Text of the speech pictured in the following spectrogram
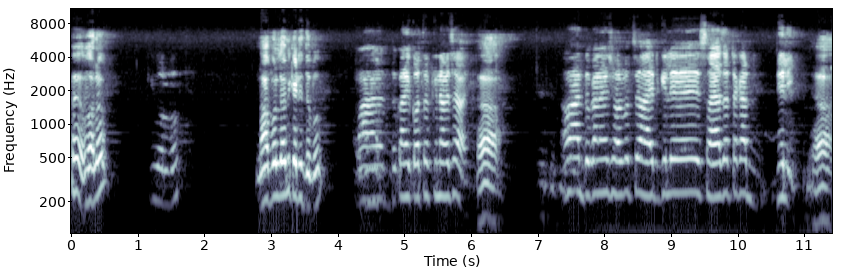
বলো। কি বলব? না বললে আমি কেটে দেবো। আমার দোকানে কত কিনা বেচা হয়? হ্যাঁ। আমার দোকানে সর্বোচ্চ হাইট গেলে ছয় হাজার টাকা ডেলি হ্যাঁ।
